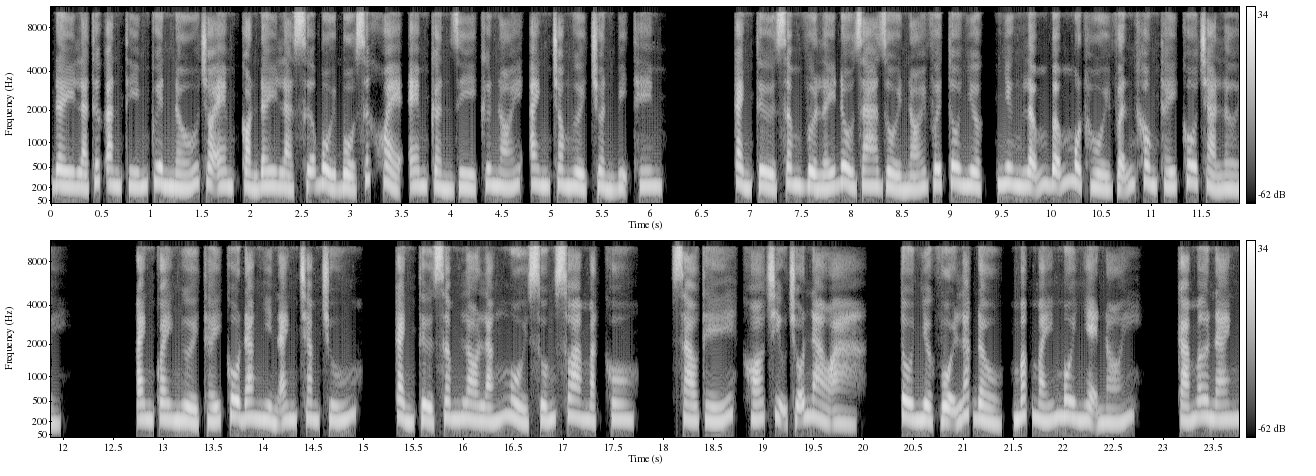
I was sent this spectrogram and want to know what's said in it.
Đây là thức ăn thím quyên nấu cho em, còn đây là sữa bồi bổ sức khỏe, em cần gì cứ nói, anh cho người chuẩn bị thêm. Cảnh từ sâm vừa lấy đồ ra rồi nói với tô nhược, nhưng lẫm bẫm một hồi vẫn không thấy cô trả lời. Anh quay người thấy cô đang nhìn anh chăm chú. Cảnh từ sâm lo lắng ngồi xuống xoa mặt cô. Sao thế, khó chịu chỗ nào à? Tô nhược vội lắc đầu, mấp máy môi nhẹ nói. Cảm ơn anh,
